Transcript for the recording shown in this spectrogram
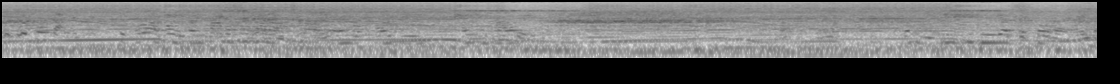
佢高大，好啊！我哋第三个车啦， 一直都係喺第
